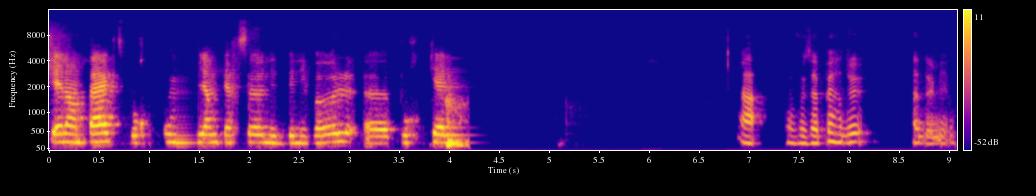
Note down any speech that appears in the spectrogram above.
quel impact pour combien de personnes et de bénévoles, pour quel... Ah, on vous a perdu, Adeline.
